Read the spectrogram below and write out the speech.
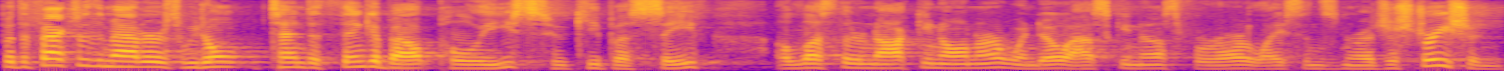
But the fact of the matter is, we don't tend to think about police who keep us safe unless they're knocking on our window asking us for our license and registration.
